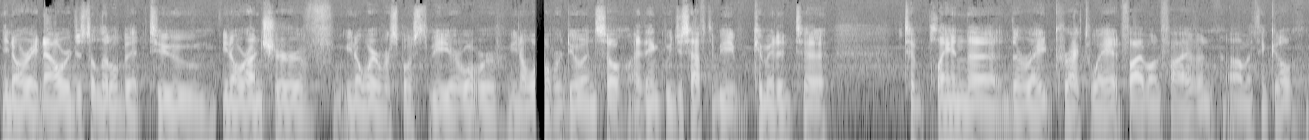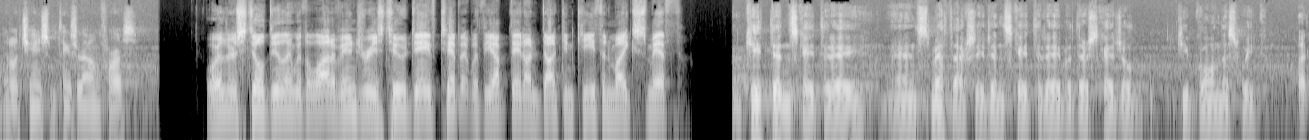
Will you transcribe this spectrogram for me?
you know, right now we're just a little bit too, you know, we're unsure of, you know, where we're supposed to be or what we're, you know, what we're doing. So I think we just have to be committed to, to playing the the right correct way at five on five, and um, I think it'll it'll change some things around for us. Oilers still dealing with a lot of injuries too. Dave Tippett with the update on Duncan Keith and Mike Smith. Keith didn't skate today, and Smith actually didn't skate today, but they're scheduled to keep going this week. But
